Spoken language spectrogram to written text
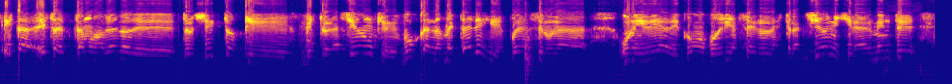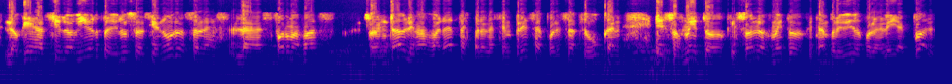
Esta, estamos hablando de proyectos que de exploración que buscan los metales y después hacer una, una idea de cómo podría ser la extracción y generalmente lo que es a cielo abierto y el uso de cianuro son las, las formas más rentables, más baratas para las empresas, por eso es que buscan esos métodos, que son los métodos que están prohibidos por la ley actual.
